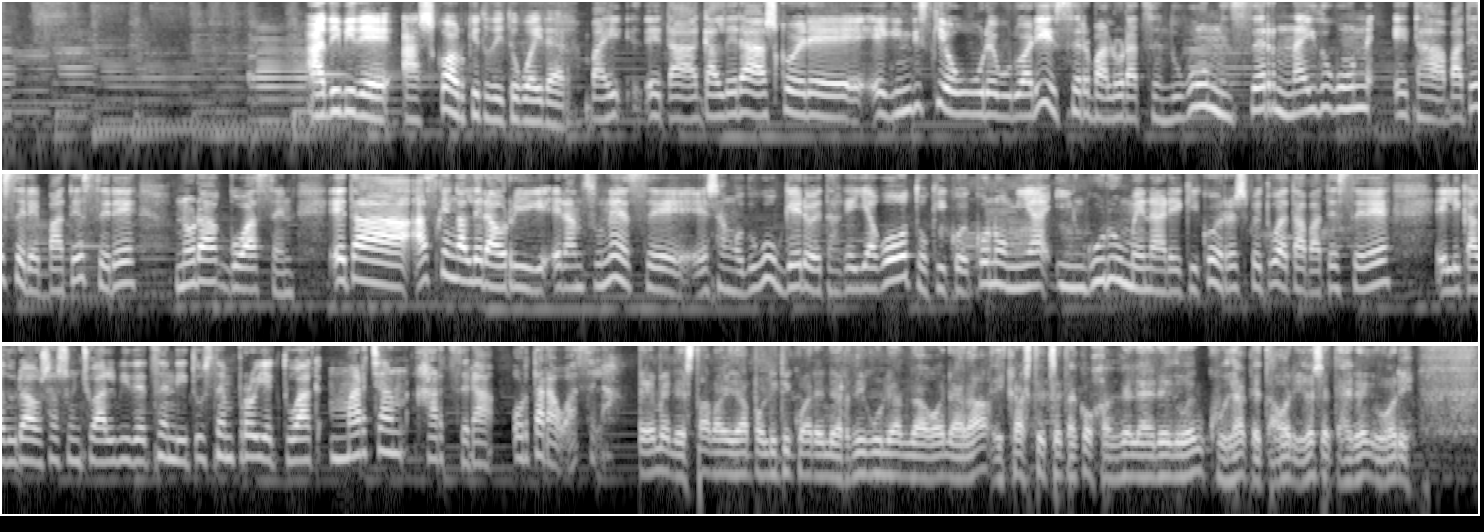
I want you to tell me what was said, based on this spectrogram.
Adibide asko aurkitu ditugu aider. Bai, eta galdera asko ere egin dizkio gure buruari zer baloratzen dugun, zer nahi dugun eta batez ere, batez ere nora goazen. Eta azken galdera horri erantzunez e, esango dugu gero eta gehiago tokiko ekonomia ingurumenarekiko errespetua eta batez ere elikadura osasuntxo albidetzen dituzten proiektuak martxan jartzera hortara goazela. Hemen eztabaida politikoaren erdigunean dagoena da ikastetxetako jangela ereduen kudeak eta hori, ez? eta eredu hori.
